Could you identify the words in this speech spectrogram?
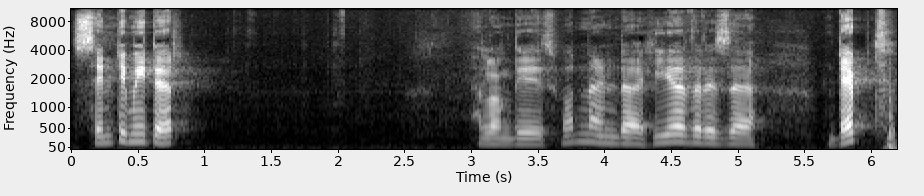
centimeter along this one and uh, here there is a depth.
